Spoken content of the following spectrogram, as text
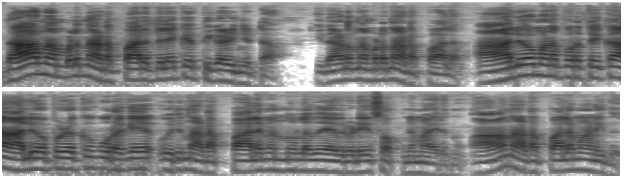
ദാ നമ്മൾ നടപ്പാലത്തിലേക്ക് എത്തിക്കഴിഞ്ഞിട്ടാ. ഇതാണ് നമ്മുടെ നടപ്പാലം. ആലുവ മണപ്പുറത്തേക്ക് ആലുവപ്പുഴക്ക് പുറകെ ഒരു നടപ്പാലം എന്നുള്ളത് അവരുടെ സ്വപ്നമായിരുന്നു. ആ നടപ്പാലമാണിത്.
